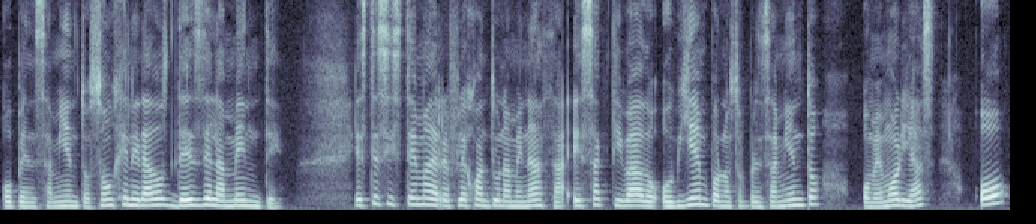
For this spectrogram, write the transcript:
o pensamientos, son generados desde la mente. Este sistema de reflejo ante una amenaza es activado o bien por nuestro pensamiento o memorias o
